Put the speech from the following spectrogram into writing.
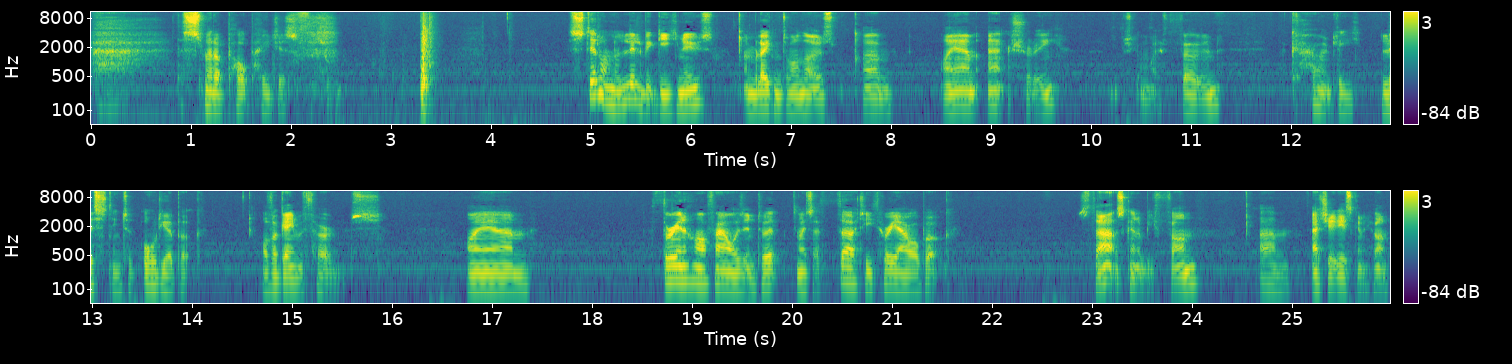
the smell of pulp pages. Still on a little bit geeky news, I'm relating to one of those. Um, I am actually, just on my phone, currently listening to an audiobook of A Game of Thrones. I am three and a half hours into it, and it's a 33 hour book. So that's going to be fun. Um, actually, it is going to be fun.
